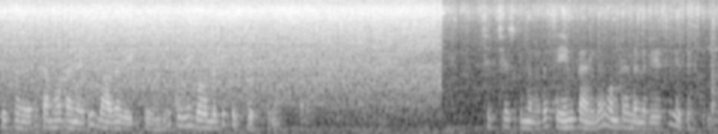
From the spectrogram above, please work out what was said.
చూసారు కదా టమాటా అనేది బాగా వేగుతుంది. కొన్ని బౌల్లోకి చెక్ చేసుకున్నాం చిప్ చేసుకున్నాం కదా సేమ్ ప్యాన్లో వంకాయలు అనేది వేసి వేపేసుకున్నాం.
